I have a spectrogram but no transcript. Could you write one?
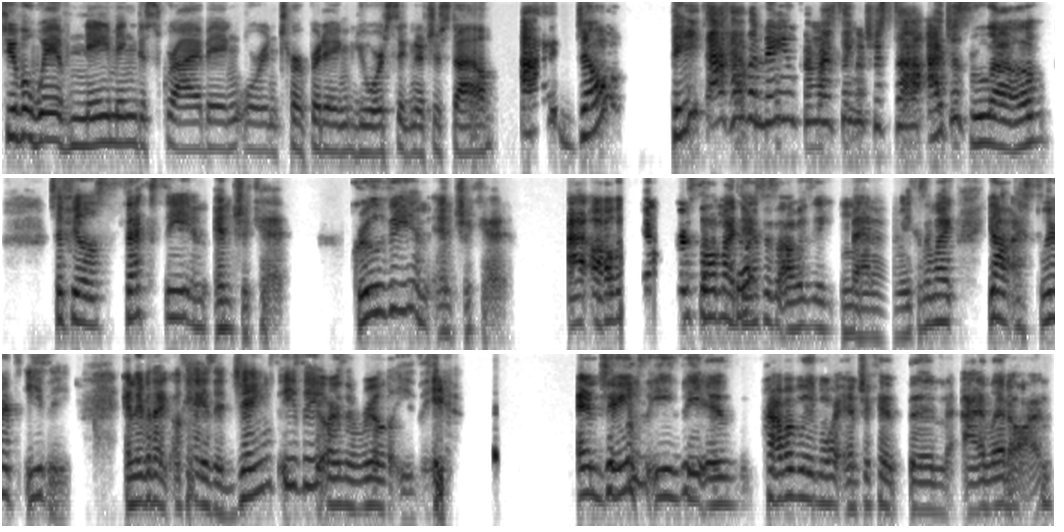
Do you have a way of naming, describing, or interpreting your signature style? I don't think I have a name for my signature style. I just love to feel sexy and intricate, groovy and intricate. I always First of all, my dancers always get mad at me because I'm like, y'all, I swear it's easy. And they be like, okay, is it James easy or is it real easy? and James easy is probably more intricate than I let on.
